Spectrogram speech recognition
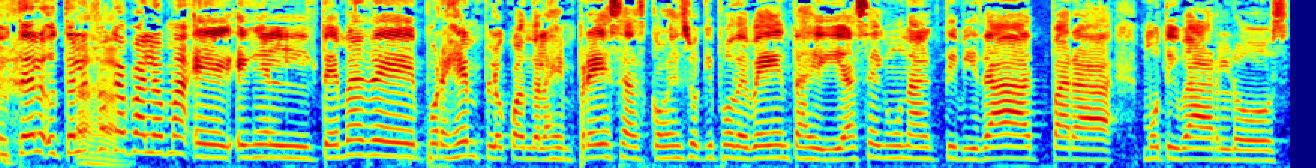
usted, usted le Ajá. enfoca, Paloma, eh, en el tema de, por ejemplo, cuando las empresas cogen su equipo de ventas y hacen una actividad para motivarlos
